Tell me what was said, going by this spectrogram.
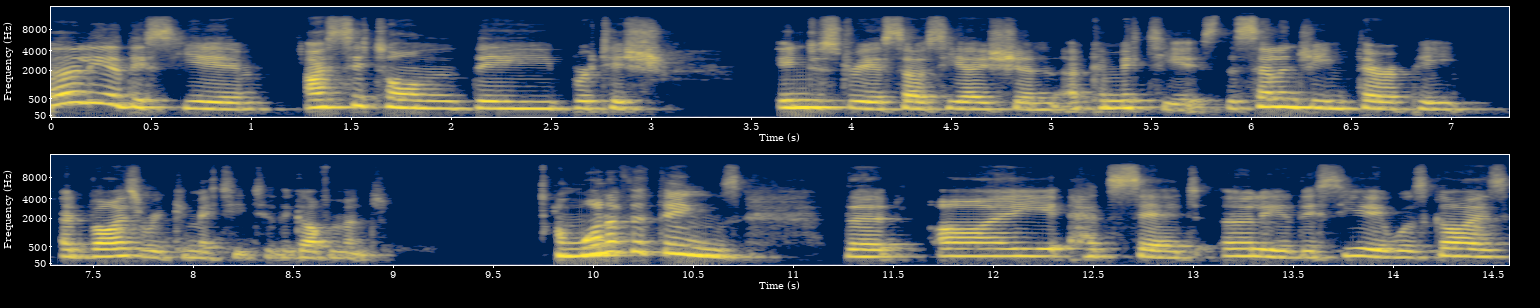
Earlier this year, I sit on the British Industry Association, a committee. It's the Cell and Gene Therapy Advisory Committee to the government. And one of the things that I had said earlier this year was, guys,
